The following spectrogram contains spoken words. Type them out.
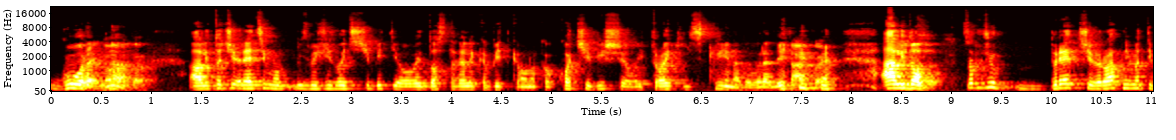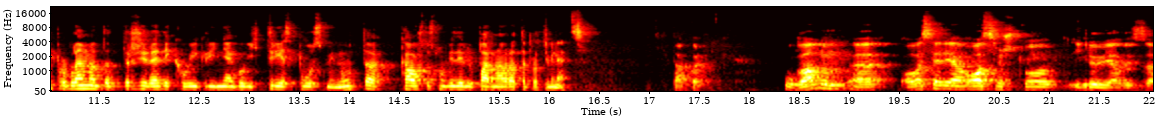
guraj, Da, da, da. Ali to će, recimo, između dvojice će biti ovaj, dosta velika bitka, ono kao ko će više ovaj, trojki iz skrina da uradi. Tako je. ali dobro, u svakom slučaju, Brett će verovatno imati problema da drži Redika u igri njegovih 30 plus minuta, kao što smo videli u par navrata protiv Neca. Tako je. Uglavnom, e, ova serija, osim što igraju jeli, za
